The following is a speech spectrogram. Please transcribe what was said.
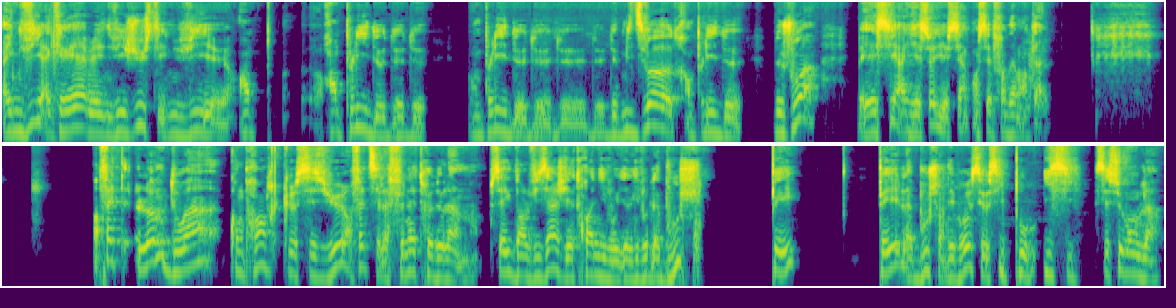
à une vie agréable, à une vie juste, et une vie euh, remplie de, de, de remplie de, de, de, de, mitzvot, remplie joie. Mais il y a ici un yesod, il y a ici un concept fondamental. En fait, l'homme doit comprendre que ses yeux, en fait, c'est la fenêtre de l'âme. Vous savez que dans le visage, il y a trois niveaux. Il y a le niveau de la bouche, P. P, la bouche en hébreu, c'est aussi peau, ici. C'est ce monde-là.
